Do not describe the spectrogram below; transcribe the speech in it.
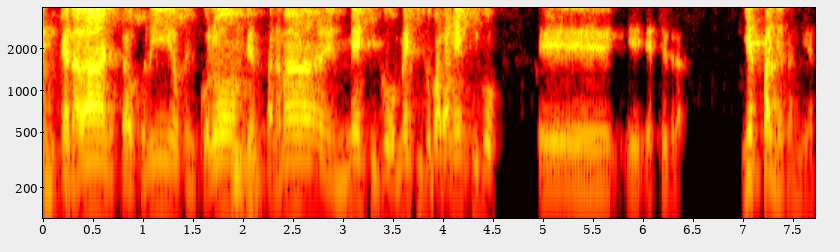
En Canadá, en Estados Unidos, en Colombia, en Panamá, en México, México para México, eh, eh, etc. Y España también.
